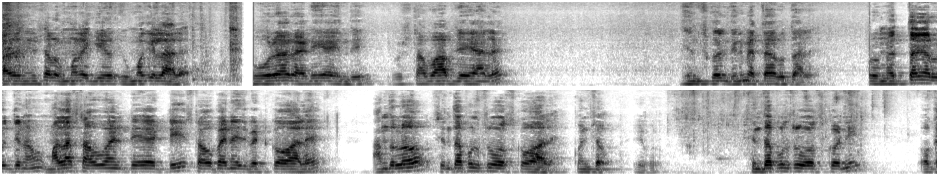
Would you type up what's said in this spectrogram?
పది నిమిషాలు ఉమ్మగి ఉమ్మగిల్లాలి కూర రెడీ అయింది. ఇప్పుడు స్టవ్ ఆఫ్ చేయాలి. దించుకొని దీన్ని మెత్తగా రుద్దాలి. ఇప్పుడు మెత్తగా రుద్దినాం. మళ్ళీ స్టవ్ అంటే స్టవ్ పైన ఇది పెట్టుకోవాలి. అందులో చింతపులుసు పోసుకోవాలి కొంచెం. ఇప్పుడు చింతపులుసు పోసుకొని ఒక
